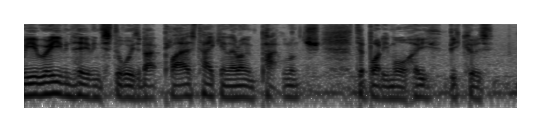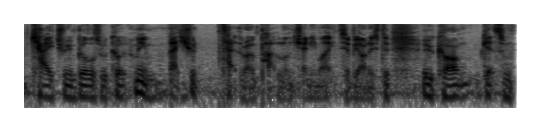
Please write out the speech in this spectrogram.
We were even hearing stories about players taking their own packed lunch to Bodymoor Heath because catering bills were cut. I mean, they should take their own packed lunch anyway, to be honest. Who can't get some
